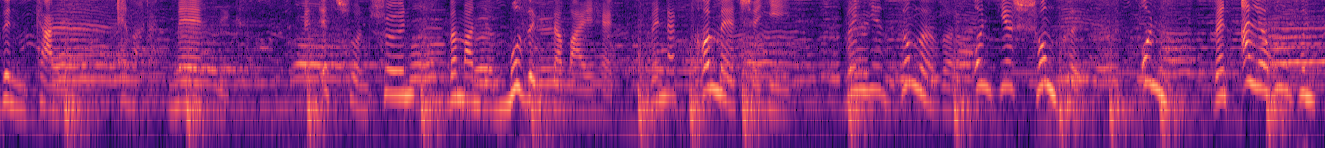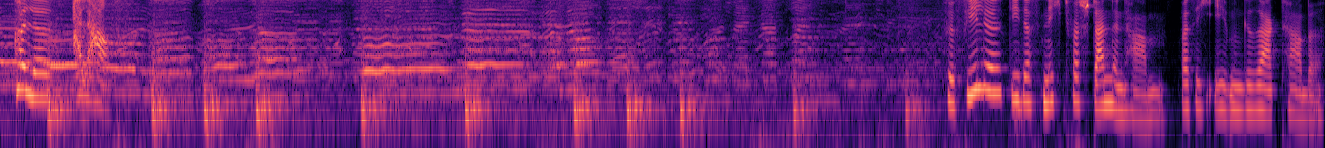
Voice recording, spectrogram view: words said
sehen kann. Aber das mäht nix. Es ist schon schön, wenn man die Musik dabei hat, wenn das Trommelchen geht, wenn gesungen wird und geschunkelt und wenn alle rufen Kölle Alaf. Für viele, die das nicht verstanden haben, was ich eben gesagt habe.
